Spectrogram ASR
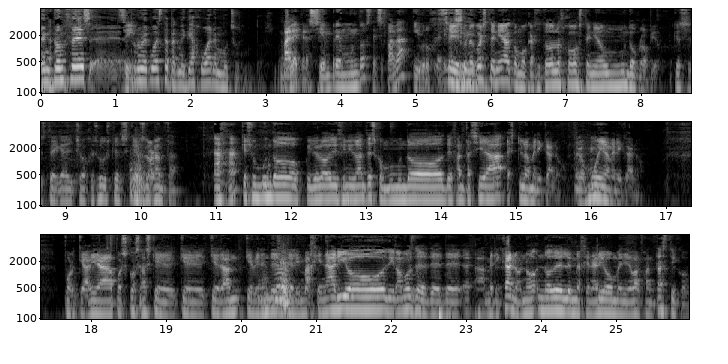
Entonces, eh, Sí. RuneQuest te permitía jugar en muchos mundos. Vale, pero siempre en mundos de espada y brujería. Sí, RuneQuest tenía, como casi todos los juegos, tenía un mundo propio, que es este que ha dicho Jesús, que es, que es Loranza. Ajá. Que es un mundo que yo lo he definido antes como un mundo de fantasía estilo americano, pero muy americano. Porque había pues cosas que, que, que eran, que vienen de- del imaginario, digamos, de, de- de- americano, no, no del imaginario medieval fantástico.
